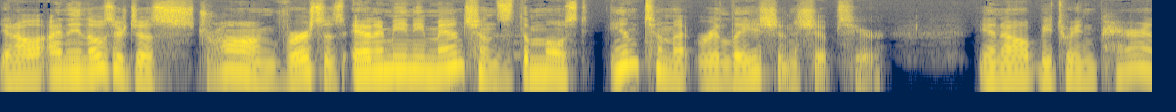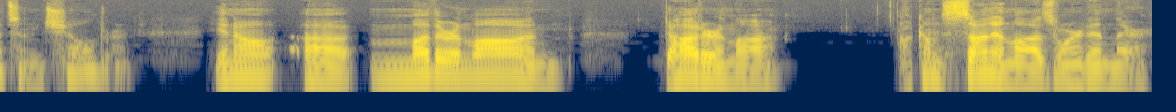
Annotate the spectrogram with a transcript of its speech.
You know, I mean, those are just strong verses. And I mean, he mentions the most intimate relationships here, you know, between parents and children, you know, uh, mother in law and daughter in law. How come son in laws weren't in there?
